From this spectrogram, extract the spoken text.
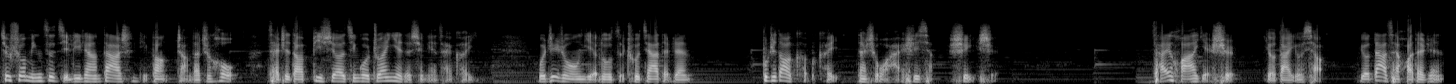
就说明自己力量大、身体棒。长大之后才知道，必须要经过专业的训练才可以。我这种野路子出家的人，不知道可不可以，但是我还是想试一试。才华也是有大有小，有大才华的人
